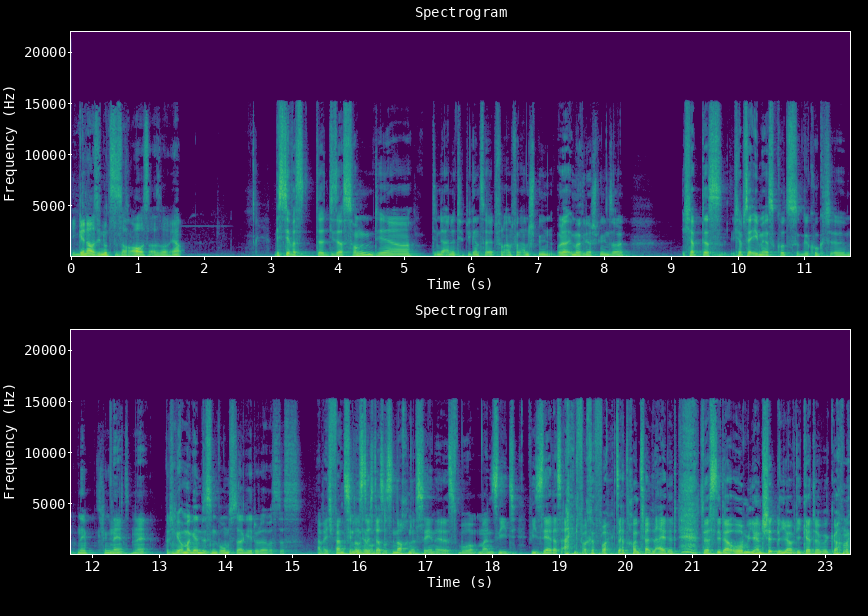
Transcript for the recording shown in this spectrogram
genau, sie nutzt es auch aus, also ja. Wisst ihr, was da, dieser Song, der, den der eine Typ die ganze Zeit von Anfang an spielen oder immer wieder spielen soll? Ich habe das, ich habe es ja eben erst kurz geguckt. Ähm, nee, klingt Nee, nicht. nee. Würde ich mir auch mal gerne wissen, worum es da geht oder was das. Aber ich fand es lustig, dass es noch eine Szene ist, wo man sieht, wie sehr das einfache Volk darunter leidet, dass die da oben ihren Shit nicht auf die Kette bekommen.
